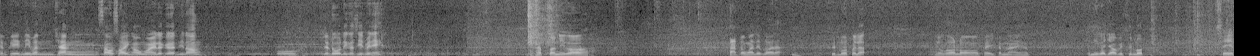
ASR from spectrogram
สียงเพลงนี่มันช่างเศร้าส้อยเงาหงอยเหลือเกินพี่น้อง โอ้จะโดนลิขสิทธิ์ไหมนี่นะครับตอนนี้ก็ ตัดออกมาเรียบร้อยแล้วขึ้นรถไปแล้วเดี๋ยวก็รอไปจำหน่ายครับ อันนี้ก็จะเอาไปขึ้นรถ เศษ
